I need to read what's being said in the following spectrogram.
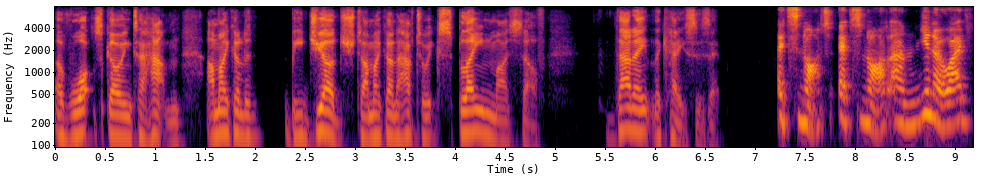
of what's going to happen. Am I going to be judged? Am I going to have to explain myself? That ain't the case, is it? It's not. It's not. And you know, I've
